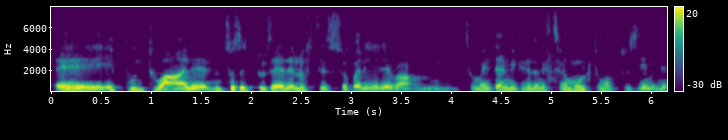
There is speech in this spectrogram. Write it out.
e, e, puntuale. Non so se tu sei dello stesso parere, ma insomma i temi credo che siano molto molto simili.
